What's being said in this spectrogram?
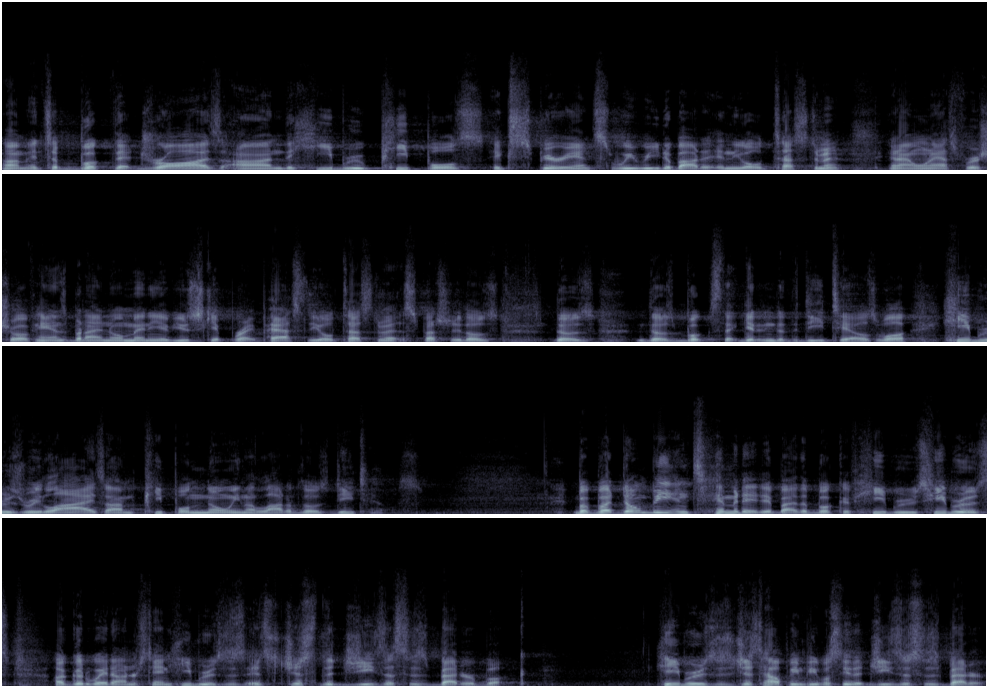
Um, it's a book that draws on the Hebrew people's experience. We read about it in the Old Testament, and I won't ask for a show of hands, but I know many of you skip right past the Old Testament, especially those, those, those books that get into the details. Well, Hebrews relies on people knowing a lot of those details. But, but don't be intimidated by the book of Hebrews. Hebrews, a good way to understand Hebrews is it's just the Jesus is better book. Hebrews is just helping people see that Jesus is better.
